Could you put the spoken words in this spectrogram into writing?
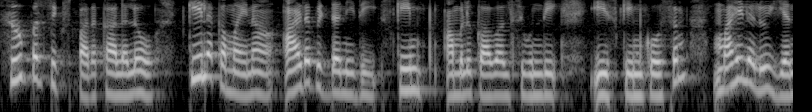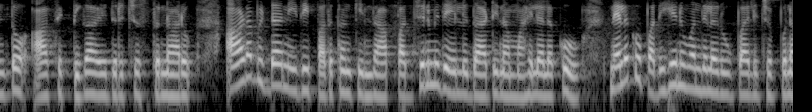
సూపర్ సిక్స్ పథకాలలో కీలకమైన ఆడబిడ్డ నిధి స్కీమ్ అమలు కావాల్సి ఉంది. ఈ స్కీమ్ కోసం మహిళలు ఎంతో ఆసక్తిగా ఎదురుచూస్తున్నారు. ఆడబిడ్డ నిధి పథకం కింద పద్దెనిమిది ఏళ్ళు దాటిన మహిళలకు నెలకు పదిహేను వందల రూపాయలు చొప్పున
